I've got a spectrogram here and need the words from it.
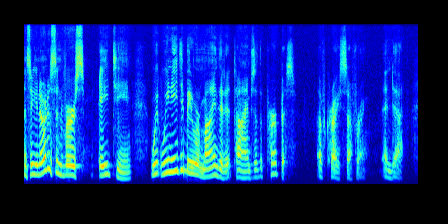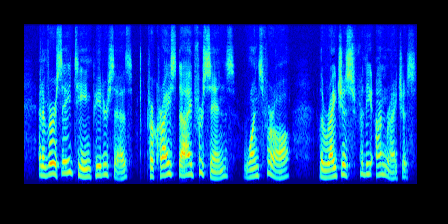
And so you notice in verse 18, we, we need to be reminded at times of the purpose of Christ's suffering and death. And in verse 18, Peter says, For Christ died for sins once for all, the righteous for the unrighteous,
